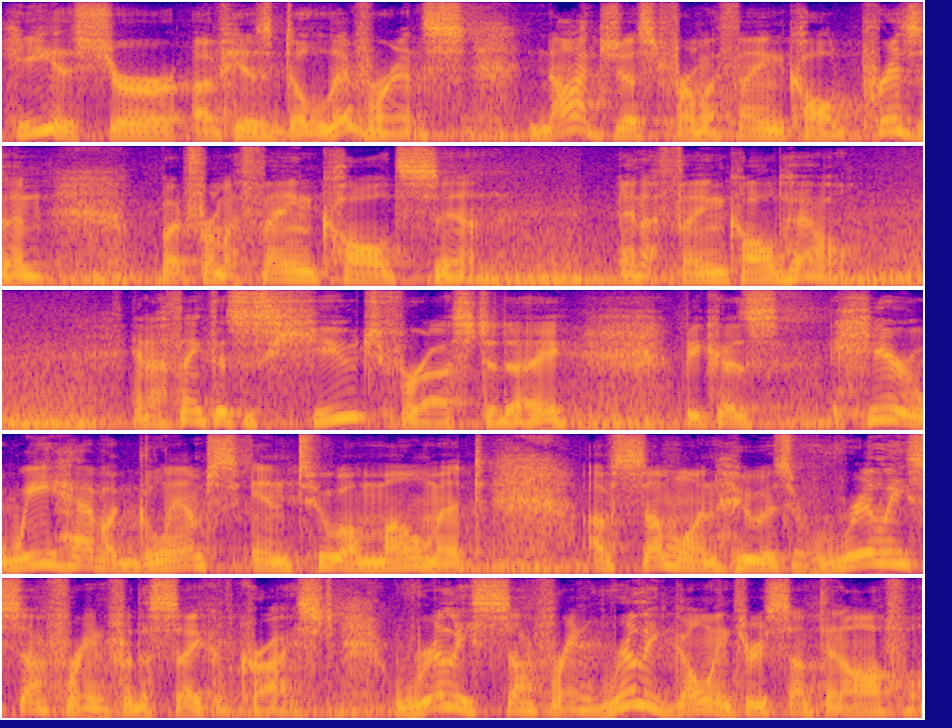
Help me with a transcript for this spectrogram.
he is sure of his deliverance, not just from a thing called prison, but from a thing called sin and a thing called hell. And I think this is huge for us today because here we have a glimpse into a moment of someone who is really suffering for the sake of Christ, really suffering, really going through something awful.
